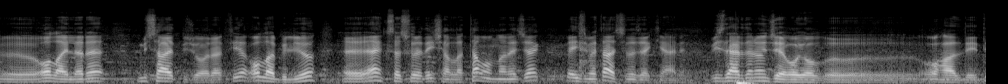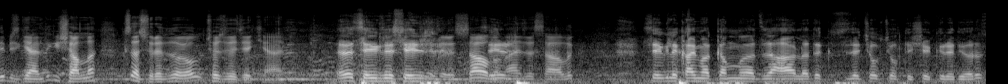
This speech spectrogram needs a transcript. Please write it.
e, olaylara müsait bir coğrafya olabiliyor. E, en kısa sürede inşallah tamamlanacak ve hizmete açılacak yani. Bizlerden önce o yol e, o haldeydi. Biz geldik inşallah kısa sürede de o yol çözülecek yani. Evet sevgili seyirciler. Sağ olun. Seyir- Ayağınıza sağlık. Sevgili kaymakamımızı ağırladık. Size çok çok teşekkür ediyoruz.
